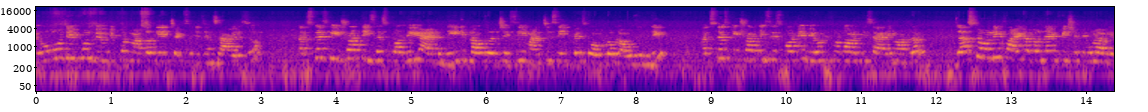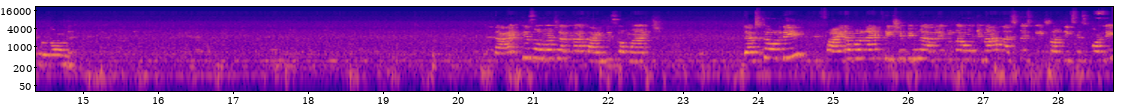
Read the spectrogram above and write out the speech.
beautiful beautiful Mangalagiri checks design saris. నచ్చితే స్క్రీన్ షాట్ తీసేసుకోండి అండ్ దీని బ్లౌజ్ వచ్చేసి మంచి సీక్వెన్స్ వర్క్లో బ్లౌజ్ ఉంది. నచ్చితే స్క్రీన్ షాట్ తీసేసుకోండి. బ్యూటిఫుల్గా ఉంది శారీ మాత్రం. Just only five double nine free షిప్పింగ్లో అవైలబుల్గా ఉంది థ్యాంక్ యూ సో మచ్ అక్క thank you so much just only five double nine free shipping అవైలబుల్గా ఉంది మ్యామ్ నచ్చితే స్క్రీన్ షాట్ తీసేసుకోండి.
